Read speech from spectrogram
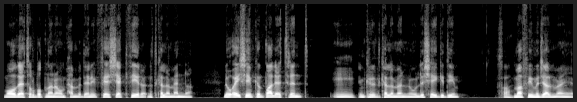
بمواضيع تربطنا أنا ومحمد يعني في أشياء كثيرة نتكلم عنها لو أي شيء يمكن طالع ترند. يمكن. نتكلم عنه ولا شيء قديم صح ما في مجال معين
